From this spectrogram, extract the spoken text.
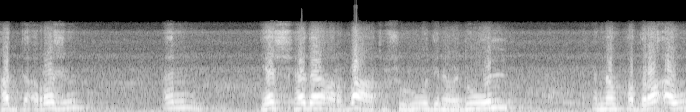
حد الرجم أن يشهد أربعة شهود عدول أنهم قد رأوا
